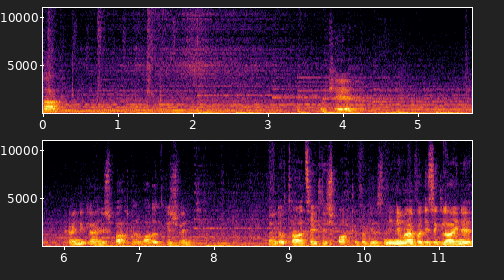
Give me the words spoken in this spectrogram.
Ha. Okay. Keine kleine Spachtel, wartet geschwind. Doch tatsächlich Spachtel vergessen. Ich nehme einfach diese kleine.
